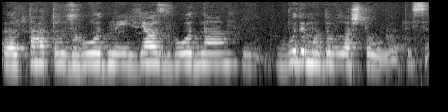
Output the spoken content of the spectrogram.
е, тато згодний, я згодна. Будемо довлаштовуватися.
